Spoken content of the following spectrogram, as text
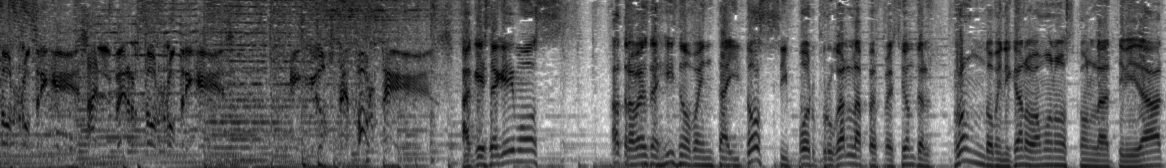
Alberto Rodríguez, Alberto Rodríguez, en los deportes. Aquí seguimos a través de GIS 92 y por brugar la perfección del ron dominicano, vámonos con la actividad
